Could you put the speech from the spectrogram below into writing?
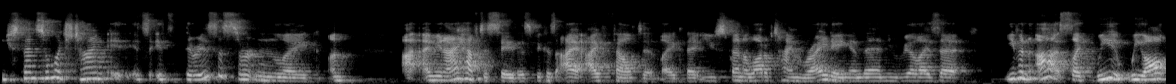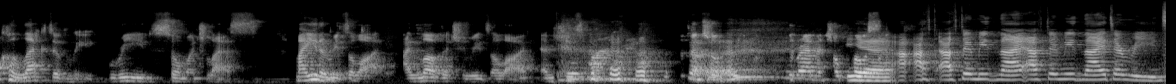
you spend so much time it's it's there is a certain like un, I, mean i have to say this because i i felt it like that you spend a lot of time writing and then you realize that even us like we we all collectively read so much less Mayra reads a lot I love that she reads a lot, and she's potential Instagram and she'll post. Yeah, after, after midnight, after midnight, I read.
